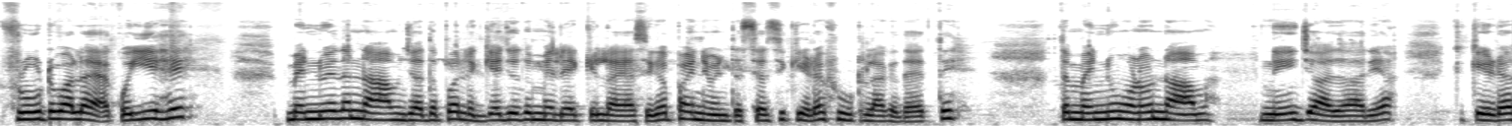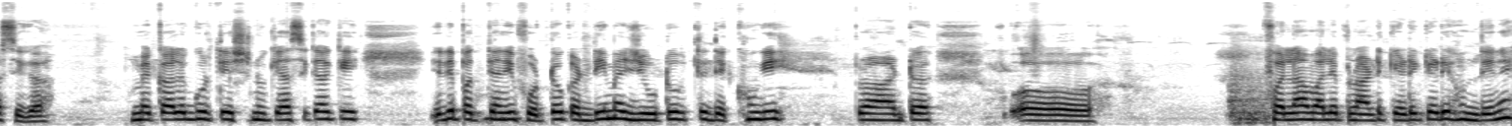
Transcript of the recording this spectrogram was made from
ਫਰੂਟ ਵਾਲਾ ਹੈ ਕੋਈ ਇਹ। ਮੈਨੂੰ ਇਹਦਾ ਨਾਮ ਜਦ ਭੁੱਲ ਗਿਆ ਜਦੋਂ ਮੈਂ ਲੈ ਕੇ ਲਾਇਆ ਸੀਗਾ, ਭਾਈ ਨੇ ਮੈਨੂੰ ਦੱਸਿਆ ਸੀ ਕਿਹੜਾ ਫਰੂਟ ਲੱਗਦਾ ਇੱਥੇ। ਤਾਂ ਮੈਨੂੰ ਹੁਣ ਉਹ ਨਾਮ ਨਹੀਂ ਯਾਦ ਆ ਰਿਹਾ ਕਿ ਕਿਹੜਾ ਸੀਗਾ। ਮੈਂ ਕੱਲ੍ਹ ਗੁਰਤੇਸ਼ ਨੂੰ ਕਿਹਾ ਸੀਗਾ ਕਿ ਇਹਦੇ ਪੱਤਿਆਂ ਦੀ ਫੋਟੋ ਕੱਢੀ, ਮੈਂ ਯੂਟਿਊਬ ਤੇ ਦੇਖੂੰਗੀ ਪਲਾਂਟ ਫਲਾਂ ਵਾਲੇ ਪਲਾਂਟ ਕਿਹੜੇ ਕਿਹੜੇ ਹੁੰਦੇ ਨੇ।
